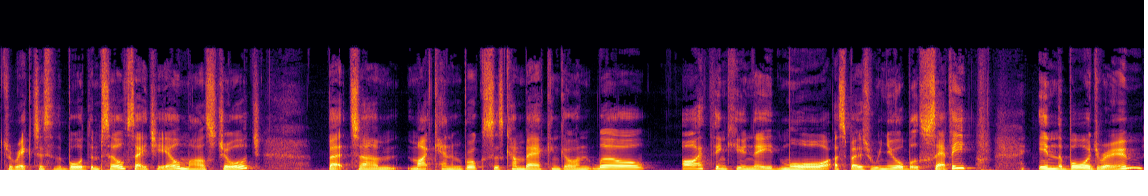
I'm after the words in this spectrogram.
director to the board themselves, AGL, Miles George. But um, Mike Cannon Brookes has come back and gone, well, I think you need more, I suppose, renewable savvy in the boardroom.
